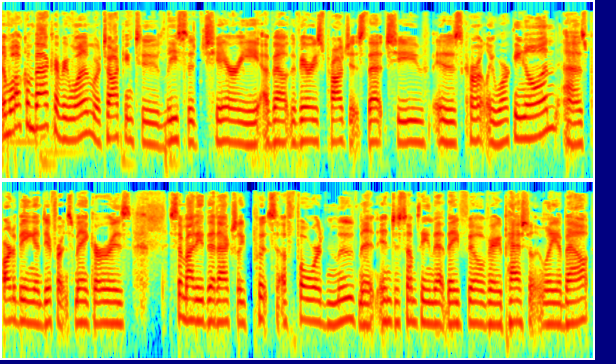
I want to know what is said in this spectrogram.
And welcome back, everyone. We're talking to Lisa Cherry about the various projects that she is currently working on as part of being a difference maker is somebody that actually puts a forward movement into something that they feel very passionately about.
